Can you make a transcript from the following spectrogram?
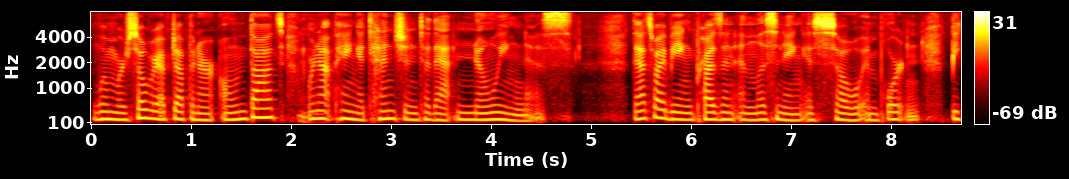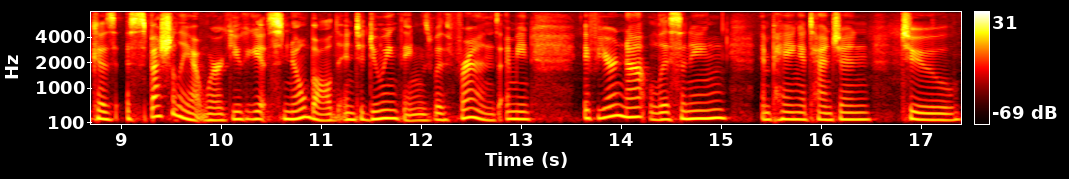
when we're so wrapped up in our own thoughts, we're mm-hmm. not paying attention to that knowingness. That's why being present and listening is so important because, especially at work, you could get snowballed into doing things with friends. I mean, if you're not listening and paying attention to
